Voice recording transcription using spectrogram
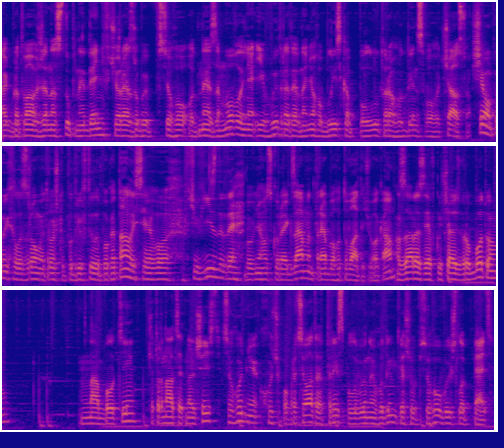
Так, братва, вже наступний день. Вчора я зробив всього одне замовлення і витратив на нього близько полутора годин свого часу. Ще ми поїхали з Ромою, трошки подрифтили, покаталися. Його вчив їздити, бо в нього скоро екзамен, треба готувати чувакам. А зараз я включаюсь в роботу. На болті 14.06. Сьогодні хочу попрацювати 3,5 годинки, щоб всього вийшло 5.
